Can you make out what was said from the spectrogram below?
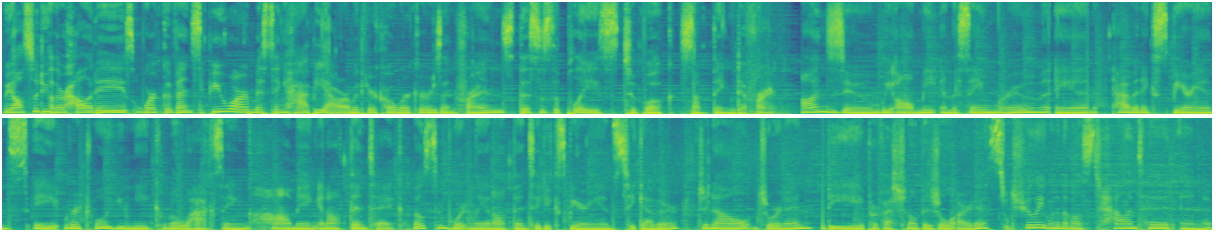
We also do other holidays, work events. If you are missing happy hour with your coworkers and friends, this is the place to book something different on Zoom, we all meet in the same room and have an experience, a virtual, unique, relaxing, calming, and authentic, most importantly, an authentic experience together. Janelle Jordan, the professional visual artist, truly one of the most talented and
